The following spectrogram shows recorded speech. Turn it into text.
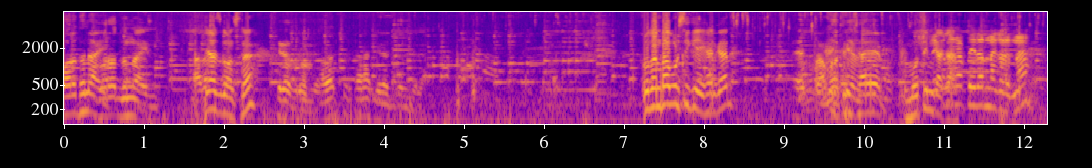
বড়ধনাই। বড় দুনাই সিরাজগঞ্জ না? সিরাজগঞ্জ। প্রধান বাবুর্চি কে এখানকার? সাহেব মতিন কাকা। আপনি রান্না করেন না? হ্যাঁ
